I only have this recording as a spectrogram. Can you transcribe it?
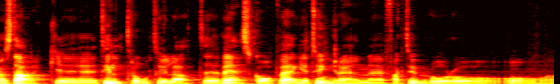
en stark eh, tilltro till att eh, vänskap väger tyngre än eh, fakturor och, och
